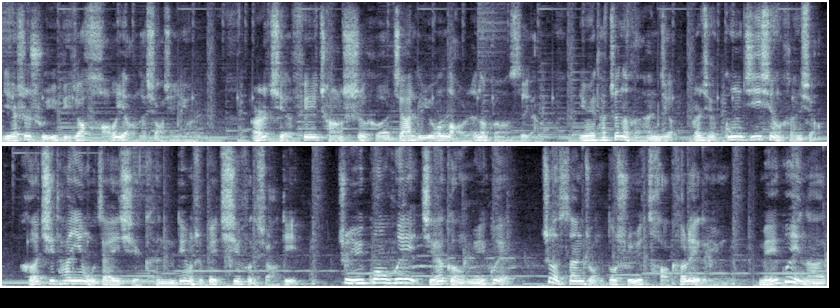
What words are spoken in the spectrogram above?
也是属于比较好养的小型鹦鹉。而且非常适合家里有老人的朋友饲养，因为它真的很安静，而且攻击性很小。和其他鹦鹉在一起，肯定是被欺负的小弟。至于光辉、桔梗、玫瑰这三种，都属于草科类的鹦鹉。玫瑰呢，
